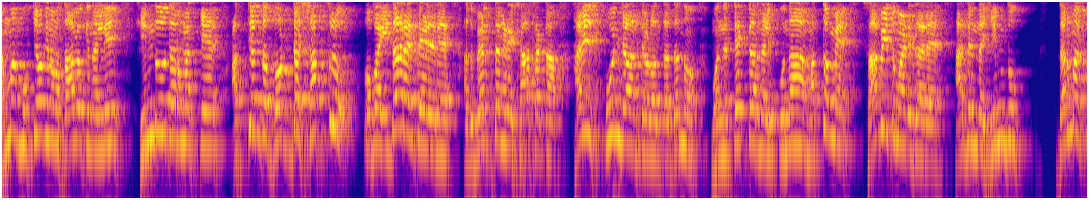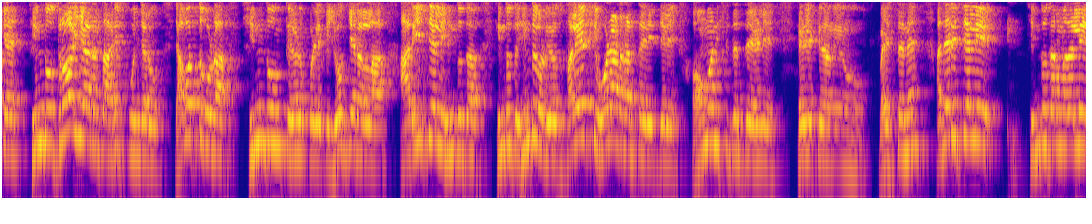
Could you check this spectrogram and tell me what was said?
ನಮ್ಮ ಮುಖ್ಯವಾಗಿ ನಮ್ಮ ತಾಲೂಕಿನಲ್ಲಿ ಹಿಂದೂ ಧರ್ಮಕ್ಕೆ ಅತ್ಯಂತ ದೊಡ್ಡ ಶತ್ರು ಒಬ್ಬ ಇದ್ದಾರೆ ಅಂತ ಹೇಳಿದರೆ ಅದು ಬೆಳ್ತಂಗಡಿ ಶಾಸಕ ಹರೀಶ್ ಪೂಂಜಾ ಅಂತ ಹೇಳುವಂಥದ್ದನ್ನು ಮೊನ್ನೆ ತೆಕ್ಕರ್ನಲ್ಲಿ ಪುನಃ ಮತ್ತೊಮ್ಮೆ ಸಾಬೀತು ಮಾಡಿದ್ದಾರೆ. ಆದ್ದರಿಂದ ಹಿಂದೂ ಧರ್ಮಕ್ಕೆ ಹಿಂದೂ ದ್ರೋಹಿಯಾದಂಥ ಹರೀಶ್ ಪೂಂಜರು ಯಾವತ್ತೂ ಕೂಡ ಹಿಂದೂ ಅಂತ ಹೇಳಿಕೊಳ್ಳಿಕ್ಕೆ ಯೋಗ್ಯರಲ್ಲ. ಆ ರೀತಿಯಲ್ಲಿ ಹಿಂದೂ ಹಿಂದೂ ಹಿಂದೂಗಳು ಇವತ್ತು ತಲೆ ಎತ್ತಿ ಓಡಾಡದಂಥ ರೀತಿಯಲ್ಲಿ ಅವಮಾನಿಸಿದಂತೆ ಹೇಳಿ, ಹೇಳಲಿಕ್ಕೆ ನಾನು ಬಯಸ್ತೇನೆ. ಅದೇ ರೀತಿಯಲ್ಲಿ ಹಿಂದೂ ಧರ್ಮದಲ್ಲಿ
